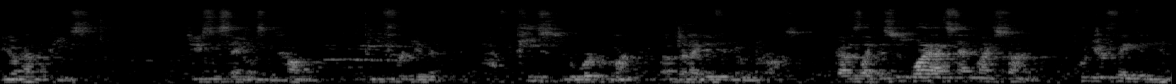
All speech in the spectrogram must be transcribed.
You don't have the peace. Jesus is saying, listen, come, be forgiven. Have peace through the work of mine uh, that I did for you on the cross. God is like, this is why I sent my son. Put your faith in him.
